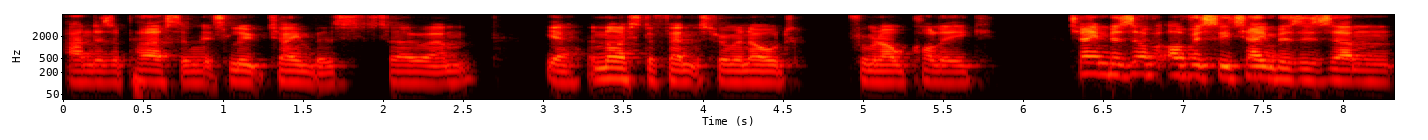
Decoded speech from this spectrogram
and as a person, it's Luke Chambers." So, um, yeah, a nice defence from an old from an old colleague. Chambers, obviously, Chambers is um,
